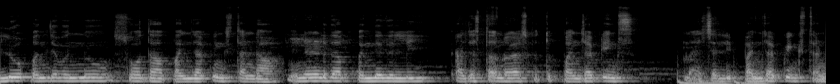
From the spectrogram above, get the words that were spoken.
ಗೆಲ್ಲುವ ಪಂದ್ಯವನ್ನು ಸೋತ ಪಂಜಾಬ್ ಕಿಂಗ್ಸ್ ತಂಡ ನಿನ್ನೆ ನಡೆದ ಪಂದ್ಯದಲ್ಲಿ ರಾಜಸ್ಥಾನ್ ರಾಯಲ್ಸ್ ಮತ್ತು ಪಂಜಾಬ್ ಕಿಂಗ್ಸ್ ಮ್ಯಾಚಲ್ಲಿ ಪಂಜಾಬ್ ಕಿಂಗ್ಸ್ ತಂಡ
